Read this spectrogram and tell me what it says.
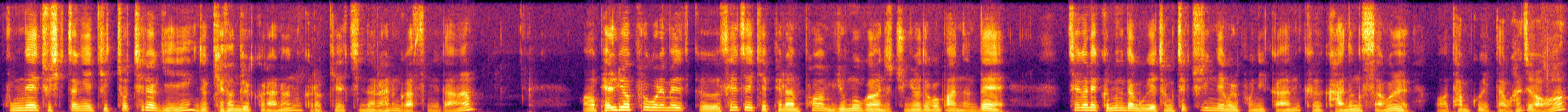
국내 주식장의 기초 체력이 개선될 거라는 그렇게 진단을 하는 것 같습니다. 어, 밸류업 프로그램의 그 세제 개편안 포함 유무가 이제 중요하다고 봤는데 최근에 금융당국의 정책 추진 내용을 보니까 그 가능성을 어, 담고 있다고 하죠.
